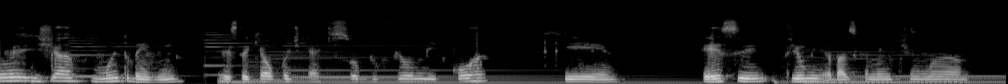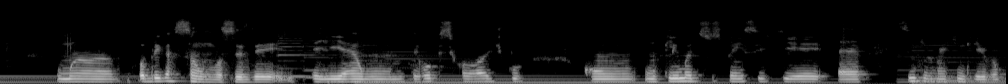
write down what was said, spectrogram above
Seja muito bem-vindo. Esse daqui é o podcast sobre o filme Corra, que esse filme é basicamente uma uma obrigação você ver ele. Ele é um terror psicológico com um clima de suspense que é simplesmente incrível.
